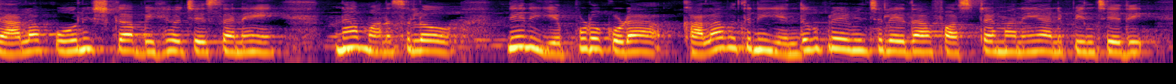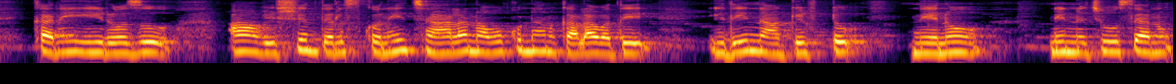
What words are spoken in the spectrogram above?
చాలా పోలిష్గా బిహేవ్ చేశానే. నా మనసులో నేను ఎప్పుడూ కూడా కళావతిని ఎందుకు ప్రేమించలేదా ఫస్ట్ టైం అని అనిపించేది. కానీ ఈరోజు ఆ విషయం తెలుసుకొని చాలా నవ్వుకున్నాను కళావతి. ఇది నా గిఫ్ట్. నేను నిన్ను చూశాను.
